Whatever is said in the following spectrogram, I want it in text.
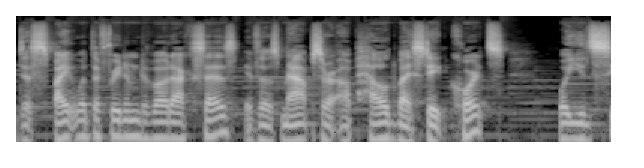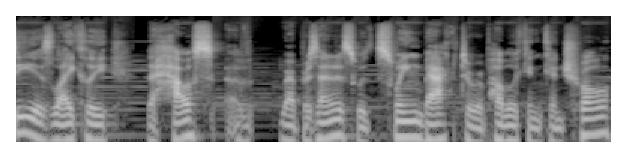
despite what the Freedom to Vote Act says, if those maps are upheld by state courts, what you'd see is likely the House of Representatives would swing back to Republican control,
